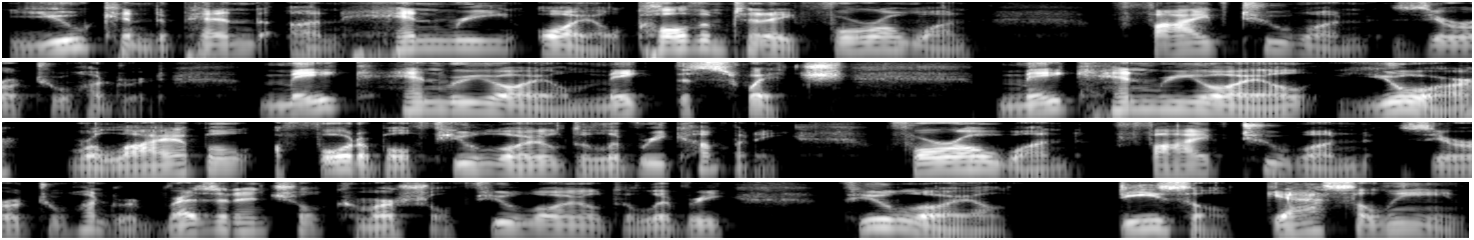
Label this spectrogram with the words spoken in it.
you can depend on Henry Oil. Call them today, 401 521 0200. Make Henry Oil, make the switch. Make Henry Oil your reliable, affordable fuel oil delivery company. 401 521 0200. Residential, commercial fuel oil delivery, fuel oil, diesel, gasoline,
